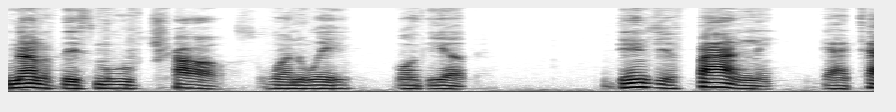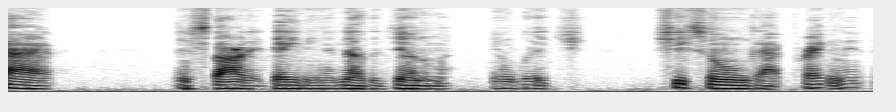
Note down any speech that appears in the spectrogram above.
None of this moved Charles one way or the other. Den'Jah finally got tired and started dating another gentleman, in which she soon got pregnant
